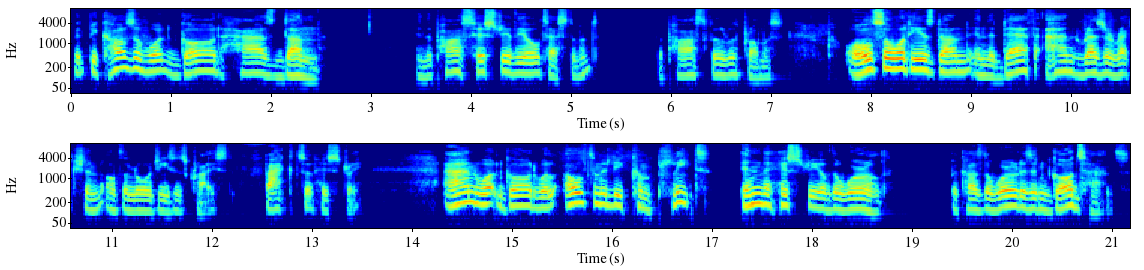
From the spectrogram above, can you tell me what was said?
that because of what God has done in the past history of the Old Testament, the past filled with promise, also what he has done in the death and resurrection of the Lord Jesus Christ, facts of history, and what God will ultimately complete in the history of the world, because the world is in God's hands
